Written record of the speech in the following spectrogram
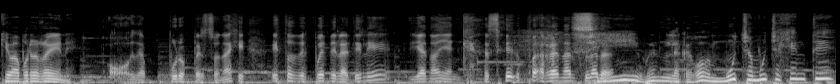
que va por RN. Oiga, puros personajes. Estos después de la tele ya no hayan que hacer para ganar plata. Sí, bueno, la cagó. Mucha, mucha gente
